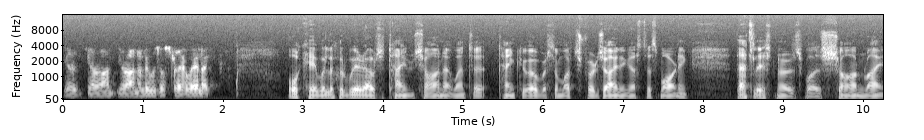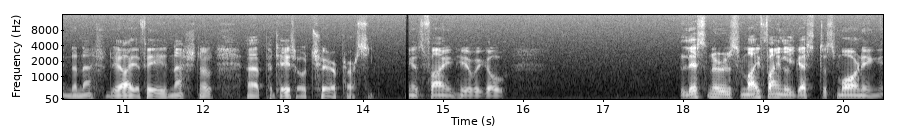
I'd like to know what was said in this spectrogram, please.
you're you're on you're on a loser straight away. Like. Okay, well, look, we're out of time, Sean. I want to thank you ever so much for joining us this morning. That, listeners, was Sean Ryan, the, Nas- the IFA National uh, Potato Chairperson. It's fine, here we go. Listeners, my final guest this morning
